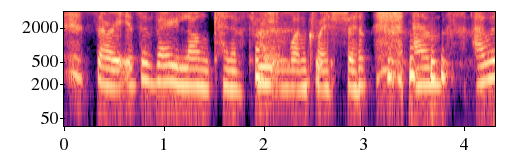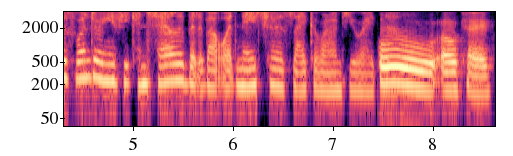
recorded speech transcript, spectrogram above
Sorry, it's a very long kind of three in one question. Um, I was wondering if you can share a little bit about what nature is like around you right now. Oh, okay.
